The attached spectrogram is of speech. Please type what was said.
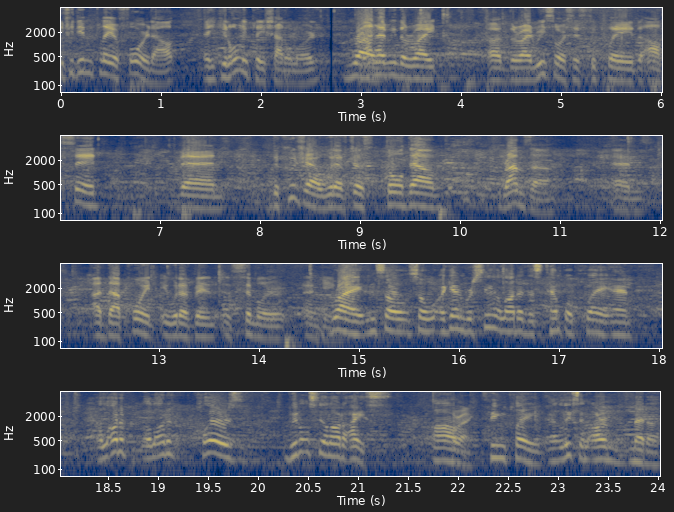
if he didn't play a forward out and he could only play Shadow Lord, Right. not having the right uh, the right resources to play the Al Cid, then the Kuja would have just doled down Ramza, and at that point it would have been a similar endgame. Right, and so so again, we're seeing a lot of this tempo play, and a lot of a lot of players. We don't see a lot of ice um, being played, at least in our meta,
